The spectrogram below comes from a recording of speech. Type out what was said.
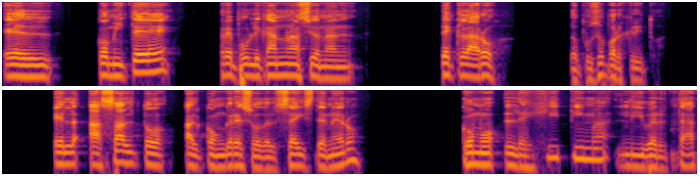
el Comité Republicano Nacional declaró, lo puso por escrito, el asalto al Congreso del 6 de enero como legítima libertad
